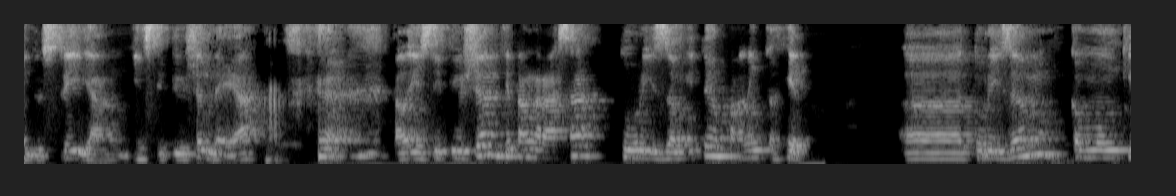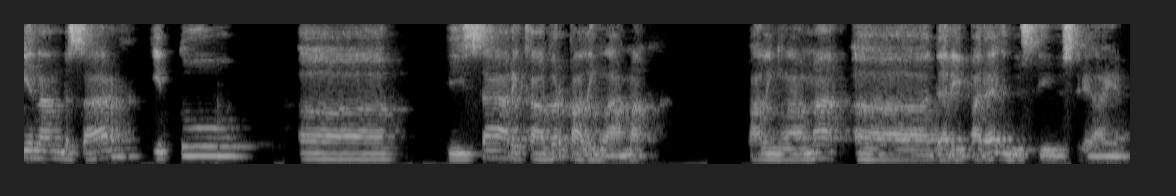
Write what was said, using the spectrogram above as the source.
industri yang institution deh ya. kalau institution kita ngerasa tourism itu yang paling kehit. Uh, tourism kemungkinan besar itu uh, bisa recover paling lama, paling lama uh, daripada industri-industri lain.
